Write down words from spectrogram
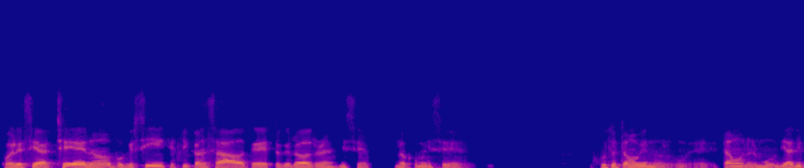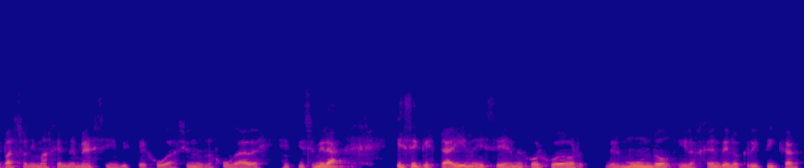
pues decía, che, no, porque sí, que estoy cansado, que esto, que lo otro, me dice, no, como dice, justo estamos viendo, eh, estamos en el Mundial y pasa una imagen de Messi, ¿viste? haciendo una jugada. Y dice, mira, ese que está ahí me dice es el mejor jugador del mundo y la gente lo critica.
